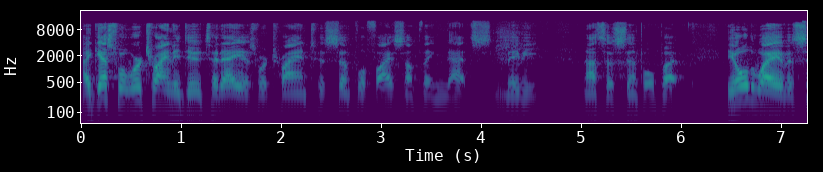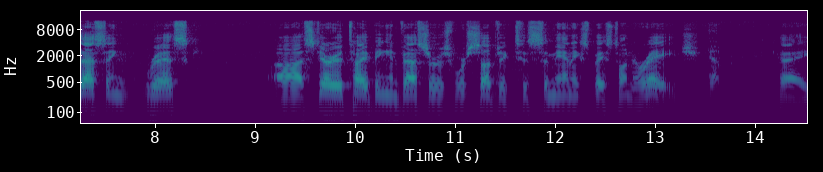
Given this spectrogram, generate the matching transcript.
I guess what we're trying to do today is we're trying to simplify something that's maybe not so simple but the old way of assessing risk, uh, stereotyping investors were subject to semantics based on their age. Yep. Okay,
